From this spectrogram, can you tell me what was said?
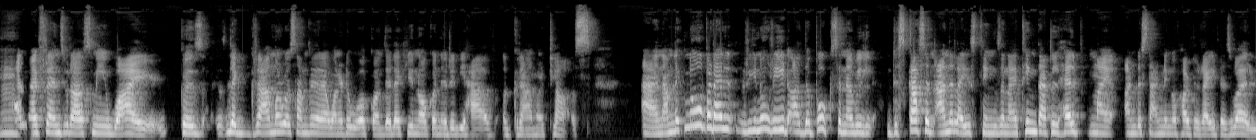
Mm. And my friends would ask me why, because like grammar was something that I wanted to work on. They're like, you're not going to really have a grammar class. And I'm like, no, but I'll you know read other books and I will discuss and analyze things, and I think that will help my understanding of how to write as well.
